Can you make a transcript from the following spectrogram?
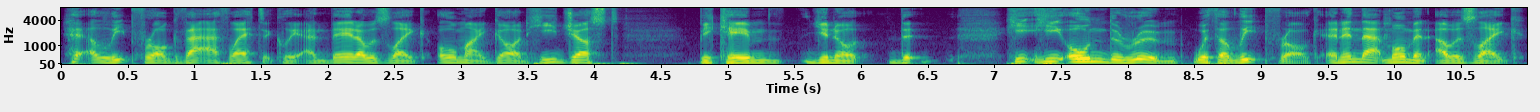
hit a leapfrog that athletically, and there I was like, oh my god, he just became, you know, the he he owned the room with a leapfrog, and in that moment, I was like,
